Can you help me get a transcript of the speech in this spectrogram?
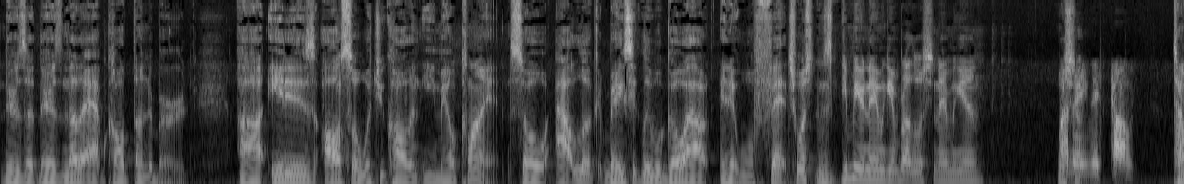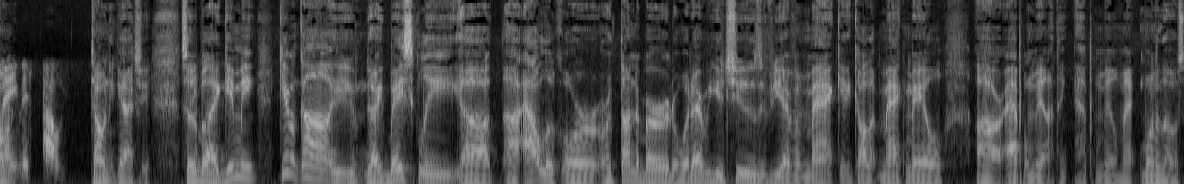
There's a there's another app called Thunderbird. Uh, it is also what you call an email client. So Outlook basically will go out and it will fetch. What's give me your name again, brother? What's your name again? My What's your- name is Tony. Tony? My name is Tony. Tony, got you. So they'll be like, give me, give it, uh, like basically, uh, uh, Outlook or, or Thunderbird or whatever you choose. If you have a Mac, they call it Mac Mail uh, or Apple Mail. I think Apple Mail, Mac, one of those.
